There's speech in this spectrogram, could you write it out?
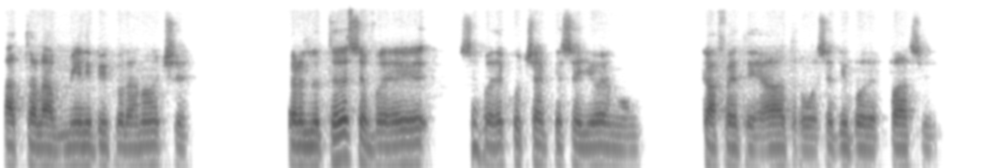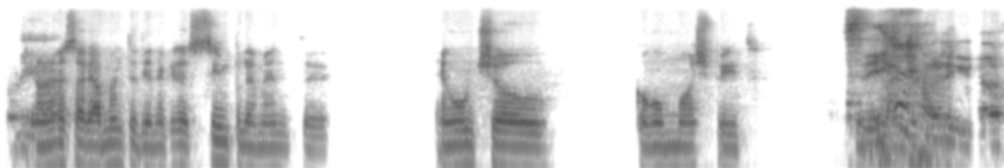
hasta las mil y pico de la noche. Pero el de ustedes se puede, se puede escuchar, qué sé yo, en un café teatro o ese tipo de espacio. Y no necesariamente tiene que ser simplemente en un show con un mosh pit. Sí, obligado.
